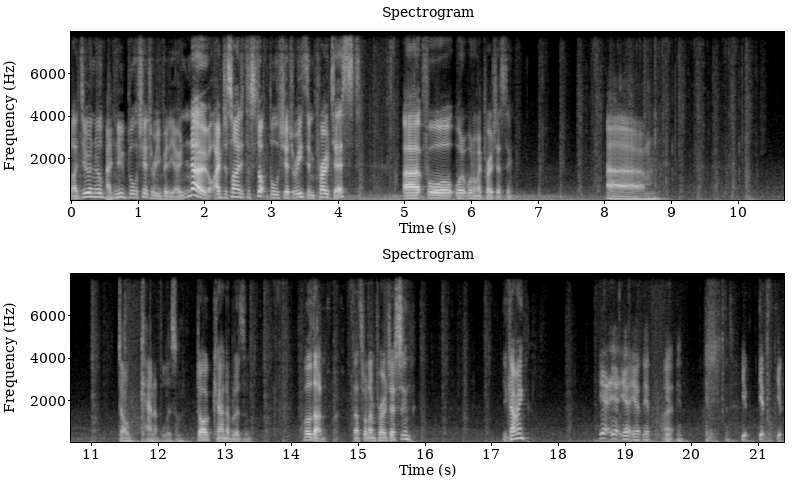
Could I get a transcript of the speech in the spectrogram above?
Will I do a new, I- new bullshittery video? No, I've decided to stop bullshitteries in protest. Uh, for what, what am I protesting? Um, dog cannibalism. Dog cannibalism. Well done. That's what I'm protesting. You coming? Yeah, yeah, yeah, yeah, yep, Right. yep, yep, yep, yep, yep.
